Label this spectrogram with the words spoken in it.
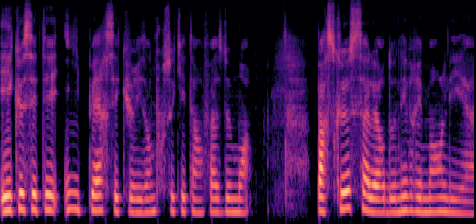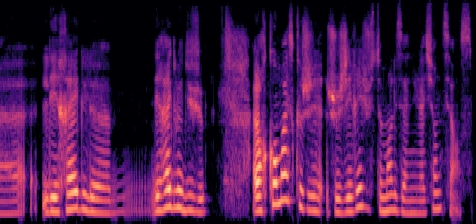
Et que c'était hyper sécurisant pour ceux qui étaient en face de moi. Parce que ça leur donnait vraiment les, euh, les, règles, les règles du jeu. Alors comment est-ce que je, gérais justement les annulations de séance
